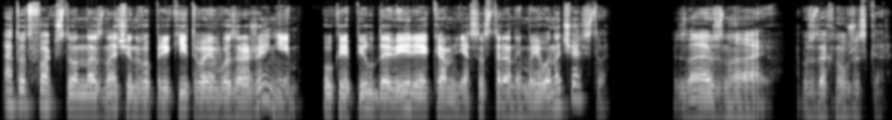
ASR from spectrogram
А тот факт, что он назначен вопреки твоим возражениям, укрепил доверие ко мне со стороны моего начальства. «Знаю, знаю», — вздохнул Жескар.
